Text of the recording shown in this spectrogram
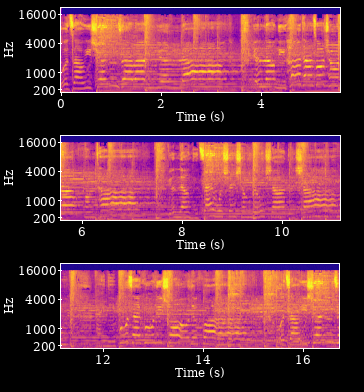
我早已选择了原谅，原谅你和他做出的荒唐，原谅你在我身上留下的伤，爱你不在乎你说的话，我早已选择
